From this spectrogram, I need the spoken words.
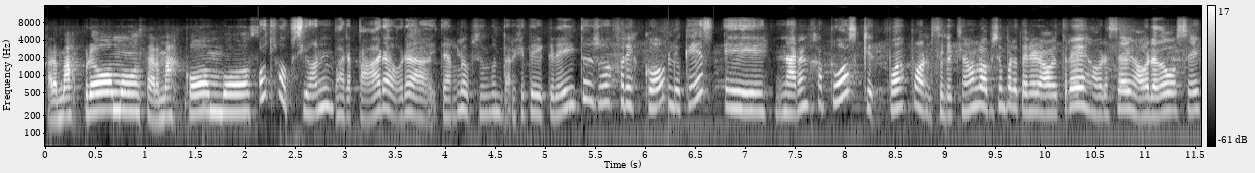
¿Armás promos? ¿Armás combos? Otra opción para pagar ahora y tener la opción con tarjeta de crédito, yo ofrezco lo que es eh, Naranja Post, que puedes poner, seleccionar la opción para tener ahora 3, ahora 6, ahora 12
